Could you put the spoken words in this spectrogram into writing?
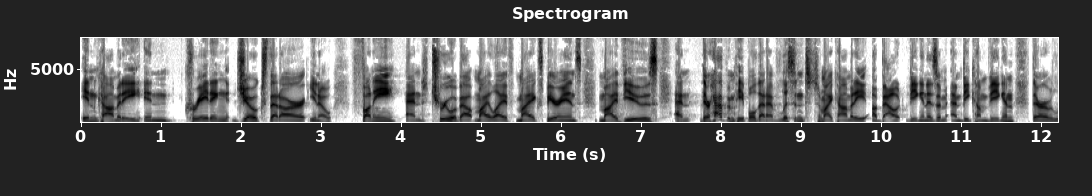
in comedy in creating jokes that are you know funny and true about my life, my experience, my views. And there have been people that have listened to my comedy about veganism and become vegan. There are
